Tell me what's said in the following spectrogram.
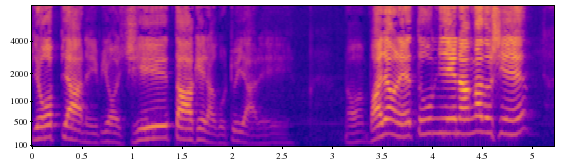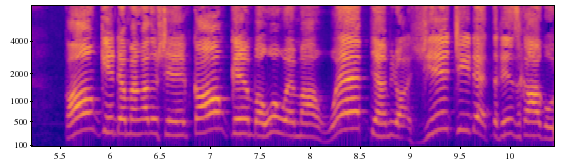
ပြောပြနေပြီးတော့ရေးသားခဲ့တာကိုတွေ့ရတယ်နော်။ဘာကြောင့်လဲသူမြင်တာကဆိုရှင်ကောင်းကင်တမန်ကဆိုရှင်ကောင်းကင်ဘဝဝဲမှာဝဲပြန်ပြီးတော့ရေးကြည့်တဲ့သတင်းစကားကို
